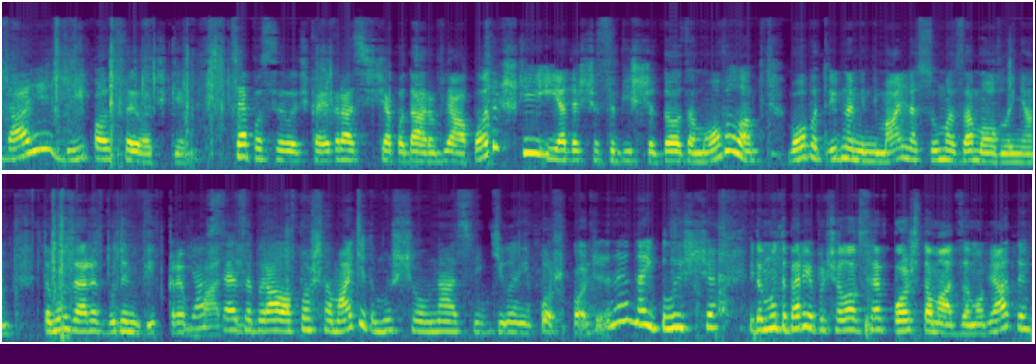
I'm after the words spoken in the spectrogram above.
Далі дві посилочки. Це посилочка якраз ще подарок для подружки, і я дещо собі ще дозамовила, бо потрібна мінімальна сума замовлення. Тому зараз будемо відкривати. Я все забирала в поштоматі, тому що у нас відділення пошкоджене найближче, і тому тепер я почала все в поштомат замовляти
